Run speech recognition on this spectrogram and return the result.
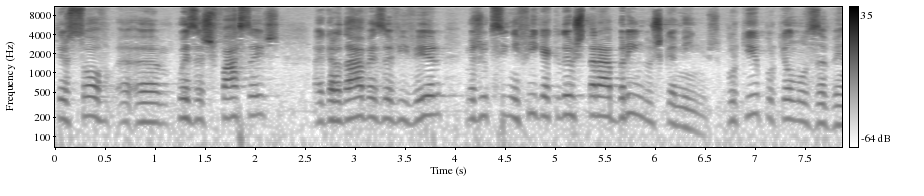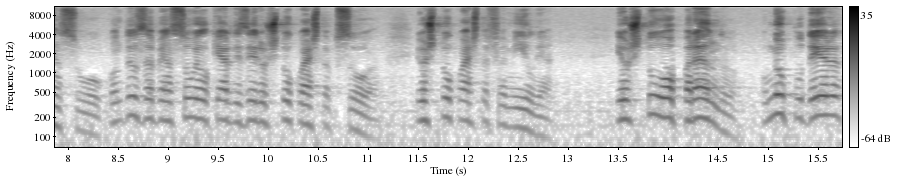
ter só uh, uh, coisas fáceis, agradáveis a viver, mas o que significa é que Deus estará abrindo os caminhos. Porquê? Porque Ele nos abençoou. Quando Deus abençoa, Ele quer dizer: Eu estou com esta pessoa, eu estou com esta família, eu estou operando o meu poder,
